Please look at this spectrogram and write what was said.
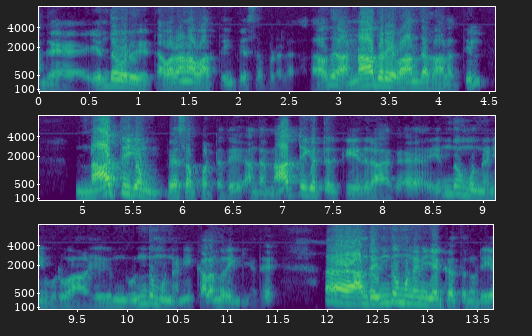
அங்கே எந்த ஒரு தவறான வார்த்தையும் பேசப்படலை. அதாவது அண்ணாதுரை வாழ்ந்த காலத்தில் நாத்திகம் பேசப்பட்டது. அந்த நாத்திகத்திற்கு எதிராக இந்து முன்னணி உருவா இந்து முன்னணி களமிறங்கியது. அந்த இந்து முன்னணி இயக்கத்தினுடைய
